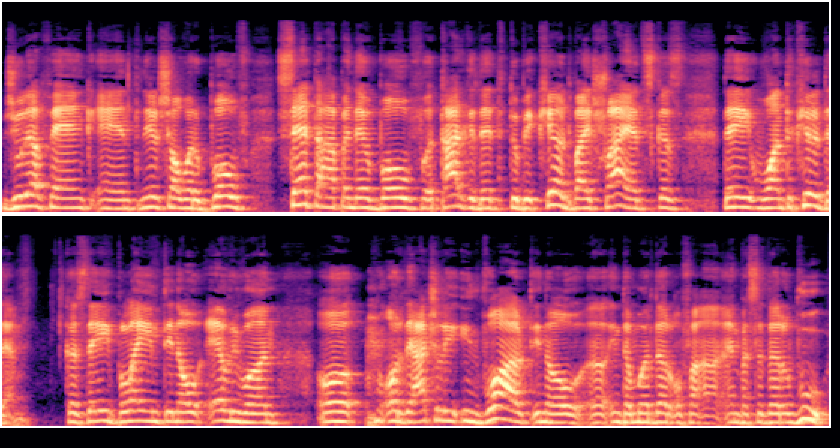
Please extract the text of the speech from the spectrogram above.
Julia Fang and Neil Shaw were both set up and they were both targeted to be killed by triads because they want to kill them. Because they blamed, you know, everyone or or they actually involved, you know, uh, in the murder of uh, Ambassador Wu,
